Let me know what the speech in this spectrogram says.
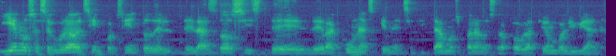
y hemos asegurado el 100% de, de, las dosis de, vacunas que necesitamos para nuestra población boliviana.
